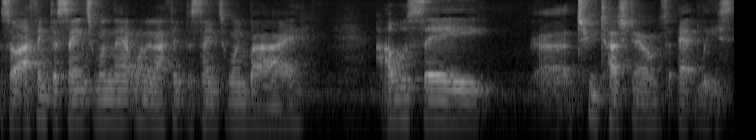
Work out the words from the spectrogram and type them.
So I think the Saints win that one, and I think the Saints win by, I will say, uh, two touchdowns at least.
